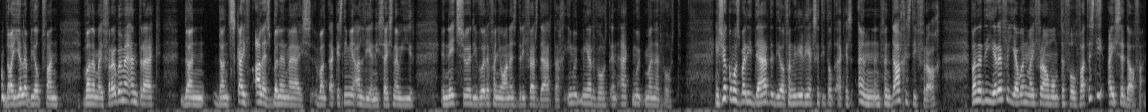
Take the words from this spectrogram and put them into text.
Daai hele beeld van wanneer my vrou by my intrek, dan dan skuif alles binne in my huis want ek is nie meer alleen nie. Sy's nou hier. En net so die woorde van Johannes 3 vers 30. U moet meer word en ek moet minder word. En so kom ons by die derde deel van hierdie reeks getiteld Ek is in en vandag is die vraag wanneer die Here vir jou en my vra om hom te volg, wat is die eise daarvan?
